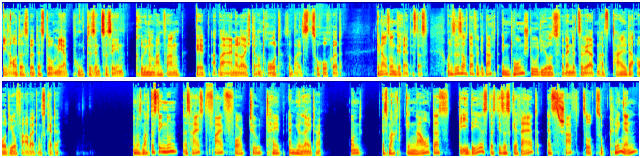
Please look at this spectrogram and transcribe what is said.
Je lauter es wird, desto mehr Punkte sind zu sehen. Grün am Anfang, gelb bei einer Leuchte und rot, sobald es zu hoch wird. Genau so ein Gerät ist das. Und es ist auch dafür gedacht, in Tonstudios verwendet zu werden, als Teil der Audioverarbeitungskette. Und was macht das Ding nun? Es heißt 542 Tape Emulator. Und es macht genau das. Die Idee ist, dass dieses Gerät es schafft, so zu klingen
